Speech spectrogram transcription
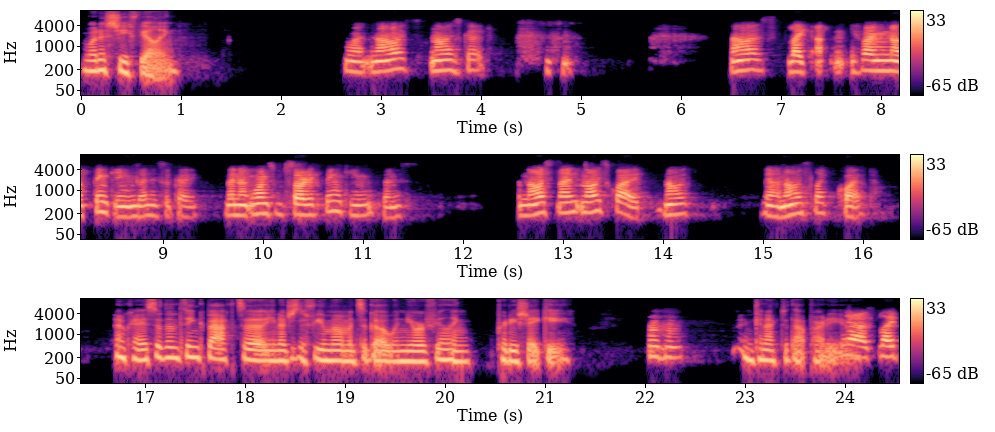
what is she feeling? Well, now it's now it's good. now it's like uh, if I'm not thinking, then it's okay. Then once I started thinking, then it's. Now it's now it's quiet. Now it's yeah. Now it's like quiet. Okay, so then think back to, you know, just a few moments ago when you were feeling pretty shaky. Mm-hmm. And connect to that part of you. Yeah, it's like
